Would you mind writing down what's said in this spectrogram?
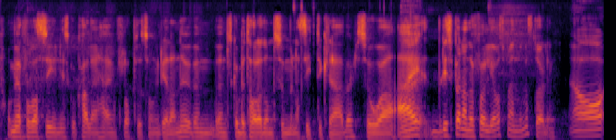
Om jag får vara cynisk och kalla det här en floppsäsong redan nu, vem, vem ska betala de summorna City kräver? Så eh, nej, det blir spännande att följa vad som händer med Sterling. Ja,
